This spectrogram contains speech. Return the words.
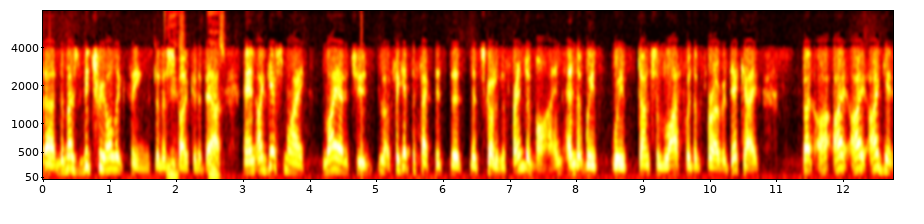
uh, the most vitriolic things that are yes. spoken about. Yes. And I guess my my attitude, forget the fact that, that, that Scott is a friend of mine and that we've we've done some life with him for over a decade, but I, I, I get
